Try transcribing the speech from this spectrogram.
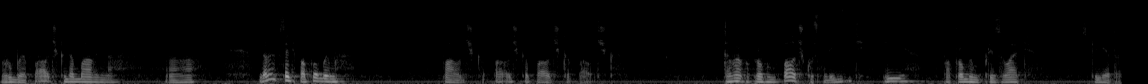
Грубая палочка добавлена. Ага. Давай, кстати, попробуем палочка, палочка, палочка, палочка. Давай попробуем палочку снарядить и попробуем призвать скелета.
